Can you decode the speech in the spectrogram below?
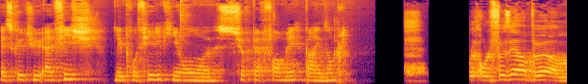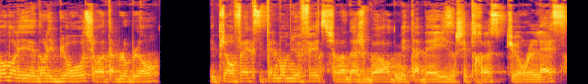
Est-ce que tu affiches les profils qui ont surperformé, par exemple? On le faisait un peu à un moment dans les, dans les bureaux sur un tableau blanc. Et puis en fait, c'est tellement mieux fait sur un dashboard Metabase chez Trust qu'on le laisse.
